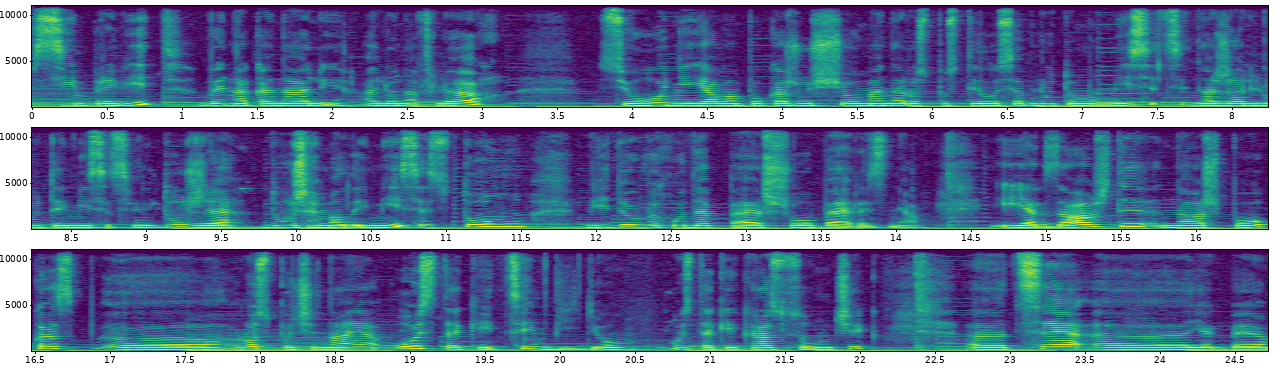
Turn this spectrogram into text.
Всім привіт! Ви на каналі Альона Флер. Сьогодні я вам покажу, що в мене розпустилося в лютому місяці. На жаль, лютий місяць він дуже дуже малий місяць, тому відео виходить 1 березня. І як завжди, наш показ е, розпочинає ось такий цим відео, ось такий красунчик. Е, це е, якби е,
